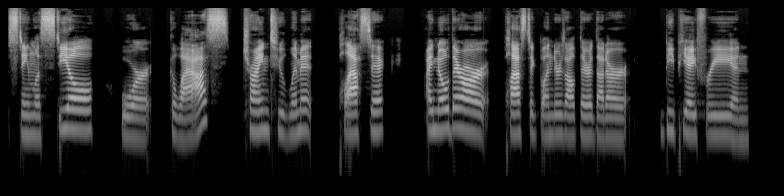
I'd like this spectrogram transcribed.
stainless steel or glass, trying to limit plastic. I know there are plastic blenders out there that are BPA free and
